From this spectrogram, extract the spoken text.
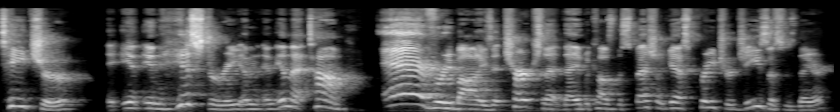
teacher in, in history, and, and in that time, everybody's at church that day because the special guest preacher Jesus is there.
